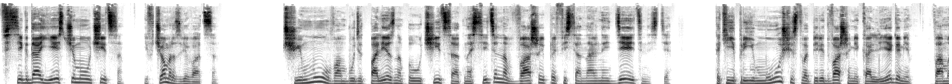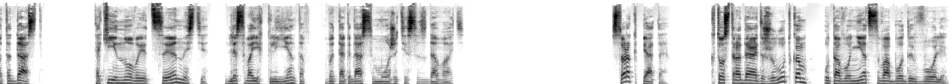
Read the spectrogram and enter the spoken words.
Всегда есть чему учиться и в чем развиваться. Чему вам будет полезно поучиться относительно вашей профессиональной деятельности? Какие преимущества перед вашими коллегами вам это даст? Какие новые ценности для своих клиентов вы тогда сможете создавать? 45. Кто страдает желудком, у того нет свободы воли.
